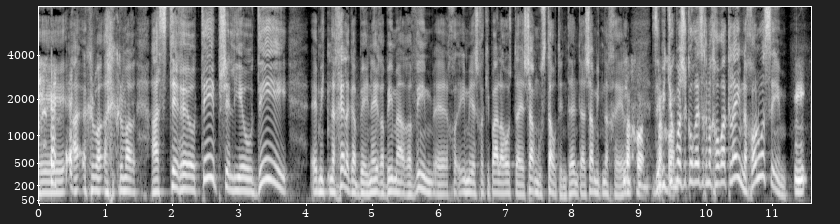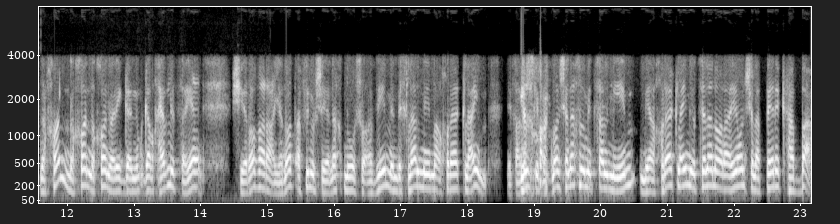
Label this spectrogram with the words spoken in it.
אה, כלומר, כלומר, הסטריאוטיפ של יהודי אה, מתנחל, אגב, בעיני רבים מהערבים, אה, אם יש לך כיפה על הראש, אתה ישר مستوطن, אתה ישר מתנחל. נכון, זה נכון. בדיוק מה שקורה אצלך מאחורי הקלעים, נכון, ווסים? נכון, נכון, נכון, ואני גם, גם חייב לציין שרוב הרעיונות, אפילו שאנחנו שואבים, הם בכלל ממאחורי הקלעים. לפעמים, נכון. בזמן שאנחנו מצלמים, מאחורי הקלעים יוצא לנו הרעיון של הפרק הבא.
